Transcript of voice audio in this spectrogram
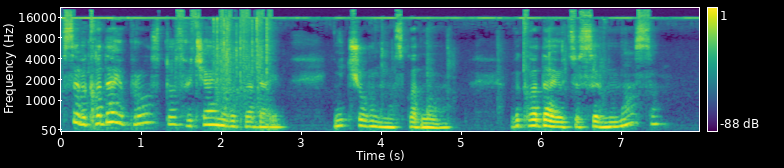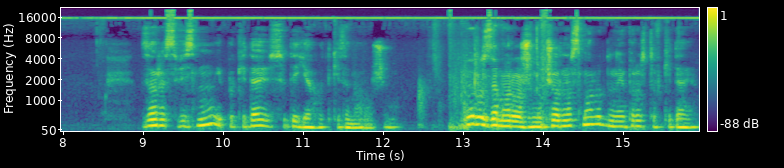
все викладаю просто, звичайно, викладаю. Нічого нема складного. Викладаю цю сирну масу. Зараз візьму і покидаю сюди ягодки заморожені. Беру заморожену чорну смородину і просто вкидаю.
